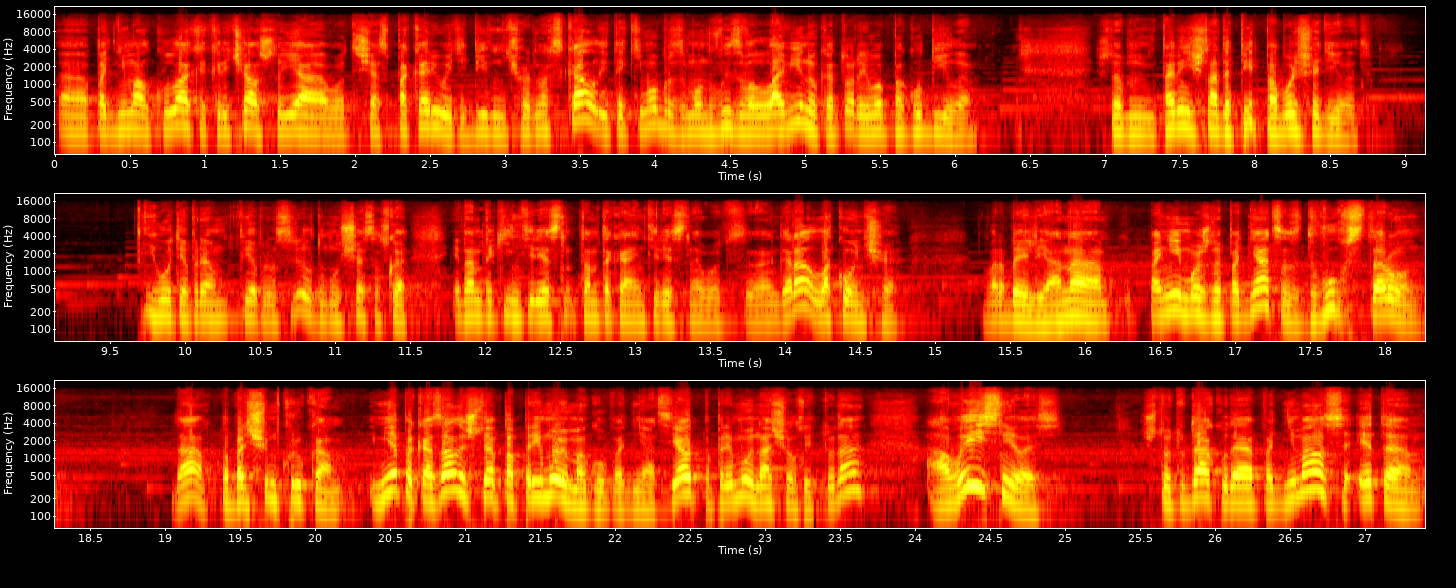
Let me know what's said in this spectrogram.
э, поднимал кулак и кричал, что я вот сейчас покорю эти бивни черных скал, и таким образом он вызвал лавину, которая его погубила. Чтобы поменьше надо пить, побольше делать. И вот я прям, я прям смотрел, думаю, сейчас, сука. И там, такие интересные, там такая интересная вот э, гора, Лаконча в Арбелии. Она, по ней можно подняться с двух сторон да, по большим крюкам. И мне показалось, что я по прямой могу подняться. Я вот по прямой начал ходить туда, а выяснилось, что туда, куда я поднимался, это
